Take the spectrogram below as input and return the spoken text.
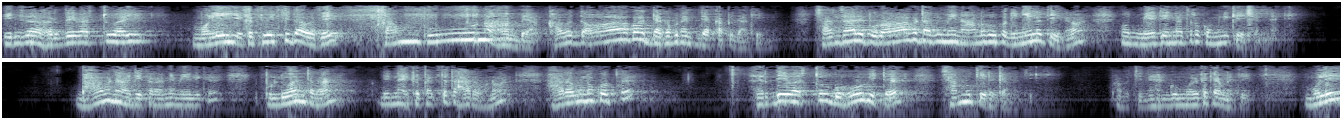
ඒ නිසා හෘදේ වස්තුවයි මොළේ එකතු වෙච්ච දවසේ සම්පූර්ණ අහඹයක් කවදාකවත් දැකපු නැති දෙයක් අපි දකින්නේ. සංසාරේ පුරාවට අපි මේ නාම රූප ගෙනියලා තිනවා. මොකද මේ දෙන්න අතර කොමියුනිකේෂන් නැහැ. භාවනාදී කරන්නේ මේ දෙක පුළුවන් තරම් දෙන්න එක පැත්තට හරවනවා. හරවනකොට හෘදේ වස්තු බොහෝ විට සම්මුතියට කැමති. පවතින හැඟුම් වලට කැමති. මොලේ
